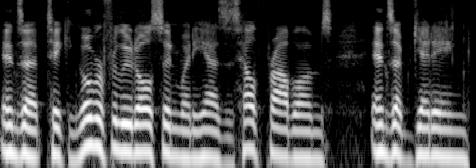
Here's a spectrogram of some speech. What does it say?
Ends up taking over for Lute Olson when he has his health problems. Ends up getting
